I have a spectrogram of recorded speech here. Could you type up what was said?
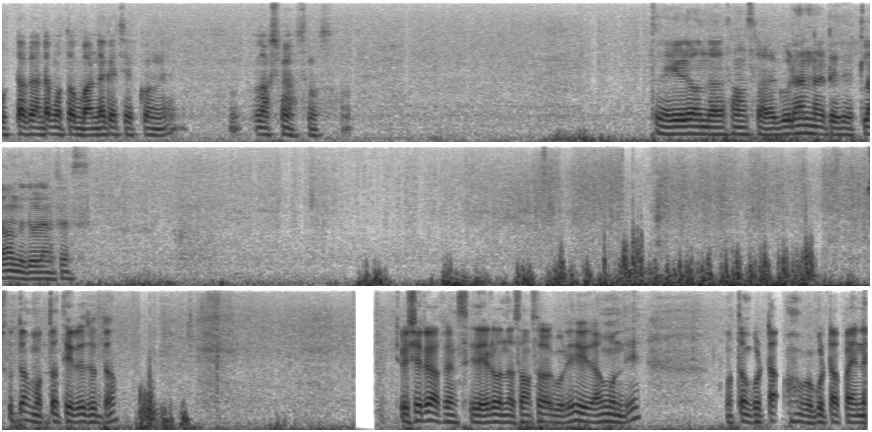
గుట్ట కంటే మొత్తం బండకే చెక్కు ఉంది లక్ష్మీ నరసింహస్వామి ఏడు వందల సంవత్సరాల గుడి అన్నట్టు ఇది ఎట్లా ఉంది చూడండి ఫ్రెండ్స్. చూద్దాం మొత్తం తిరిగి చూద్దాం. చూసారు కదా ఫ్రెండ్స్ ఇది ఏడు వందల సంవత్సరాల గుడి ఈ విధంగా ఉంది. మొత్తం గుట్ట ఒక గుట్ట పైన.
